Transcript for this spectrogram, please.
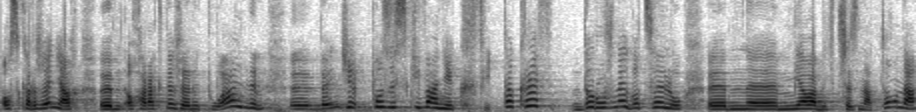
oskarżeniach o charakterze rytualnym, e, będzie pozyskiwanie krwi. Ta krew do różnego celu e, miała być przeznaczona.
